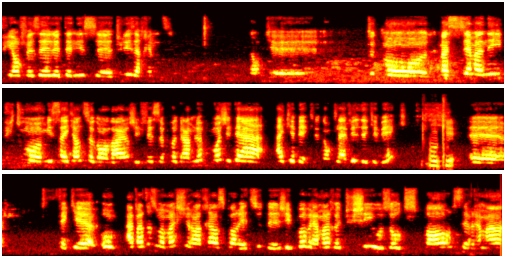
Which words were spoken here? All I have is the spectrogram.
puis on faisait le tennis tous les après-midi. Donc, toute mon, ma sixième année, puis tous mes cinq ans de secondaire, j'ai fait ce programme-là. moi, j'étais à, à Québec, donc la ville de Québec. OK. Euh, fait que, à partir du moment que je suis rentrée en sport-études, j'ai pas vraiment retouché aux autres sports. C'est vraiment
